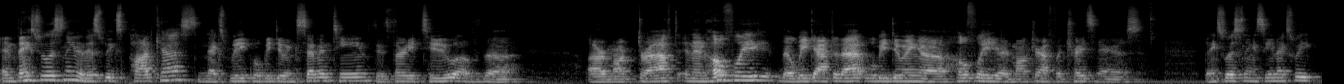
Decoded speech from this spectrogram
And thanks for listening to this week's podcast. Next week we'll be doing 17 through 32 of the our mock draft, and then hopefully the week after that we'll be doing a hopefully a mock draft with trade scenarios. Thanks for listening, and see you next week.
